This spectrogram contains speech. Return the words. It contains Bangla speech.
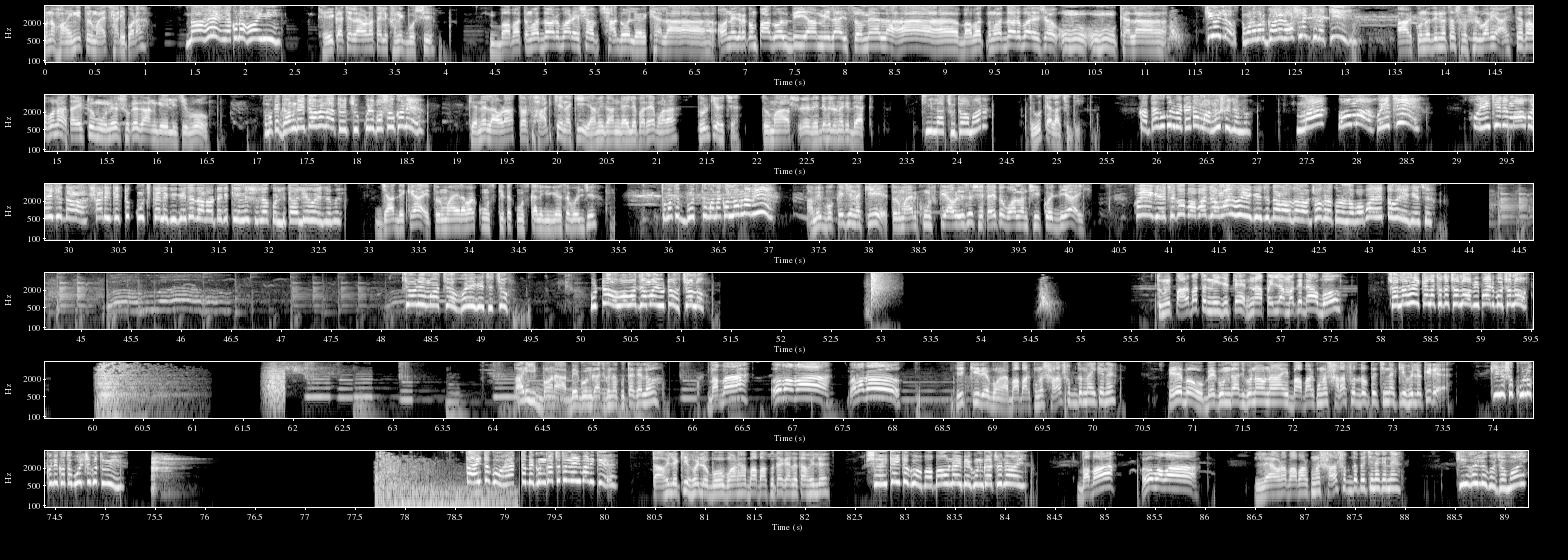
এখনও হয়নি তোর মায়ের শাড়ি পড়া না হ্যাঁ এখনও হয়নি। ঠিক আছে লাউড়া তাহলে খানিক বসি। বাবা তোমার দরবারে সব ছাগলের খেলা অনেক রকম পাগল দিয়া মিলাইছো মেলা। বাবা তোমার দরবারে সব উহু উহু খেলা। কি হলো? তোমার আবার গায়ে রস লাগছে নাকি? আর কোনোদিনও তো শ্বশুর বাড়ি আসতে পাবো না তাই একটু মনের সুখে গান গেয়ে লিখি বউ। তোমাকে গান গাইতে হবে না? তুমি চুপ করে বসো ওখানে। কেন লাউড়া তোর ফাটছে নাকি? আমি গান গাইলে পারে মারা। তোর কি হয়েছে? তোর মা রেডি হলো নাকি দেখ। কি লাচু তো আমার? তুই ছুটি কাদা কুকুর বেটাটা মানুষ হইল না মা ও মা হয়েছে? হয়েছে রে মা হয়েছে দাঁড়া। শাড়িতে একটু কুচকা লেগে গেছে দাঁড়া ওটাকে টেনে সোজা করলি তাহলে হয়ে যাবে। যা দেখে আয় তোর মায়ের আবার কুঁচকিতে কুঁচকা লেগে গেছে বলছি। তোমাকে বুঝতে মানা করলাম না রে? আমি বকেছি নাকি? তোর মায়ের কুঁচকি সেটাই তো বললাম ঠিক করে দিয়ে আয়। হয়ে গেছে গো বাবা জামাই হয়ে গেছে দাঁড়াও দাঁড়াও ঝগড়া করো না বাবা এত হয়ে গেছে। চলে মাচা হয়ে গেছে চো উঠাও বাবা জামাই উঠাও চলো। তুমি পারবা তো নিয়ে যেতে? না পাইলে আমাকে দাও বউ। চলো, এই খেলা চলো, আমি পারব, চলো। আরে বড়া, বেগুন গাছগুনা কোথা গেল? বাবা, ও বাবা বাবা গো। এ কি রে বড়া, বাবার কোনো সারা শব্দ নাই কেন? এ বউ, বেগুন গাছগুনাও নাই, বাবার কোনো সারা শব্দ পেছি না, কি হলো কি রে? কি এসব কুলো কথা বলছো তুমি? তাই তো গো একটা বেগুন গাছ তো নেই বাড়িতে। তাহলে কি হইল বউ, বড়া, বাবা কোথা গেল তাহলে? সেইটাই তো গো, বাবাও নাই, বেগুন গাছও নাই। বাবা, ও বাবা। লেওড়া বাবার কোনো সারা শব্দ পেছি না কেন? কি হইল গো জামাই?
